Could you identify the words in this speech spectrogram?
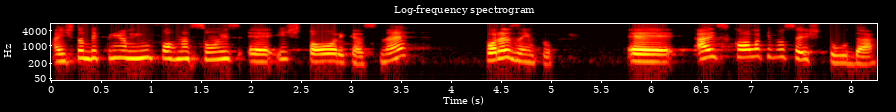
a gente também tem ali informações é, históricas, né? Por exemplo, é, a escola que você estuda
